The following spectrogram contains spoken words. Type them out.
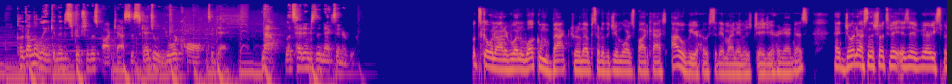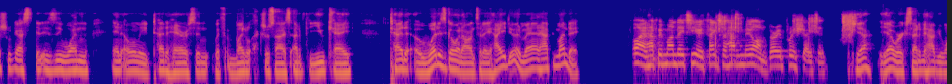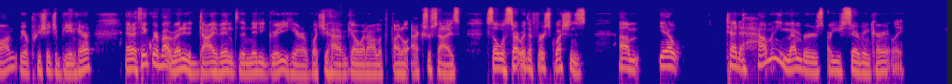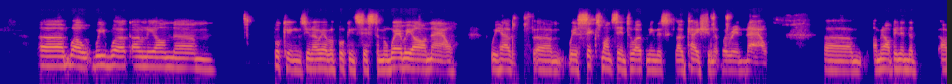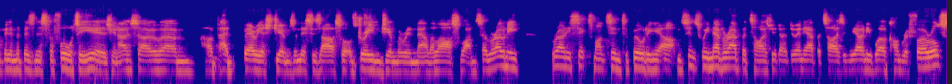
Click on the link in the description of this podcast to schedule your call today. Now, let's head into the next interview. What's going on, everyone? Welcome back to another episode of the Gym Lords podcast. I will be your host today. My name is JJ Hernandez. And joining us on the show today is a very special guest. It is the one and only Ted Harrison with Vital Exercise out of the UK. Ted, what is going on today? How you doing, man? Happy Monday. Fine. Happy Monday to you. Thanks for having me on. Very appreciated. Yeah, yeah, we're excited to have you on. We appreciate you being here. And I think we're about ready to dive into the nitty gritty here of what you have going on with vital exercise. So we'll start with the first questions. Um, you know, Ted, how many members are you serving currently? Um, well, we work only on um, bookings. You know, we have a booking system, and where we are now, we have um, we're six months into opening this location that we're in now. Um, I mean, I've been in the I've been in the business for 40 years, you know, so um, I've had various gyms, and this is our sort of dream gym we're in now, the last one. So we're only we're only six months into building it up, and since we never advertise, we don't do any advertising. We only work on referrals.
